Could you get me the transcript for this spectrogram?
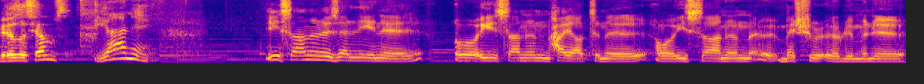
Biraz açar mısın? Yani İsa'nın özelliğini, o İsa'nın hayatını, o İsa'nın meşhur ölümünü,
